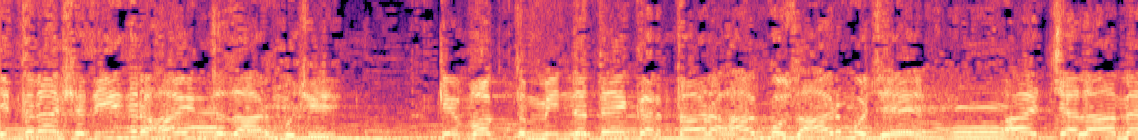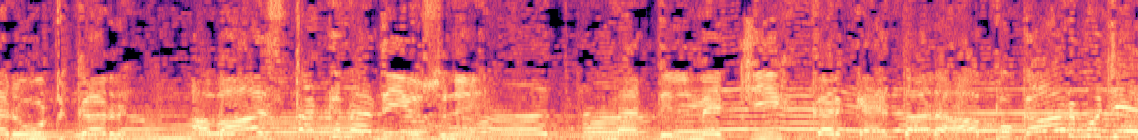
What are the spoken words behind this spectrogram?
इतना शदीद रहा इंतज़ार मुझे कि वक्त मिन्नतें करता रहा, गुजार मुझे। और चला मैं रूठ कर, आवाज़ तक न दी उसने। मैं दिल में चीख कर कहता रहा, पुकार मुझे।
